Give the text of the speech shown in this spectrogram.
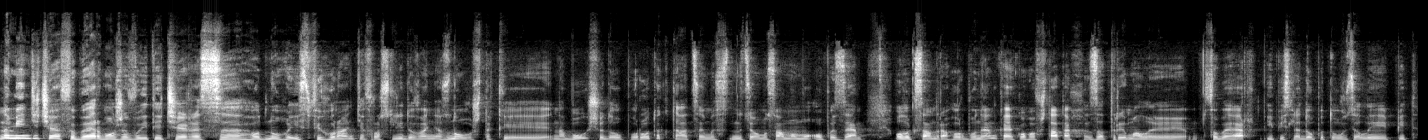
На Міндіча ФБР може вийти через е, одного із фігурантів розслідування знову ж таки набу щодо опоруток на цьому, на цьому самому ОПЗ Олександра Горбуненка, якого в Штатах затримали ФБР і після допиту взяли під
